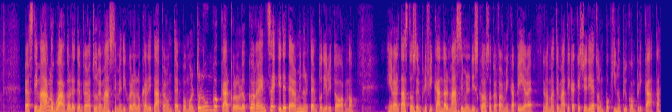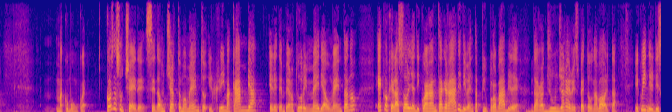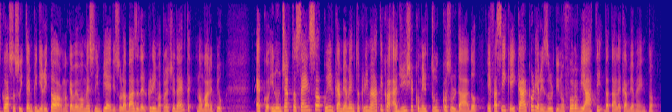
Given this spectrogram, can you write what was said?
Per stimarlo guardo le temperature massime di quella località per un tempo molto lungo, calcolo le occorrenze e determino il tempo di ritorno. In realtà sto semplificando al massimo il discorso per farmi capire, la matematica che c'è dietro è un pochino più complicata. Ma comunque, cosa succede se da un certo momento il clima cambia e le temperature in media aumentano, ecco che la soglia di 40 gradi diventa più probabile da raggiungere rispetto a una volta e quindi il discorso sui tempi di ritorno che avevo messo in piedi sulla base del clima precedente non vale più. Ecco, in un certo senso qui il cambiamento climatico agisce come il trucco sul dado e fa sì che i calcoli risultino fuorviati da tale cambiamento.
